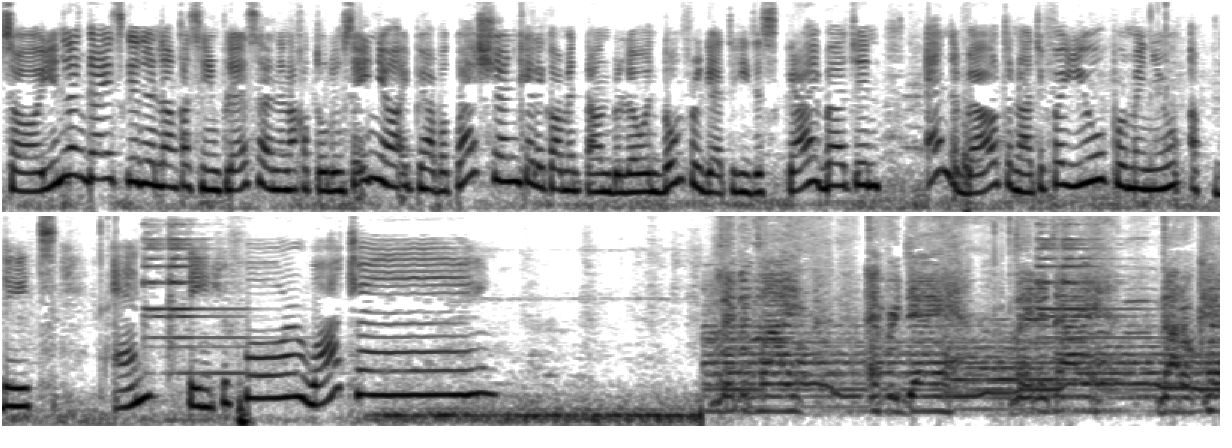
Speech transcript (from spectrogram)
So, yun lang guys. Ganyan lang kasimple. Sana nakatulong sa inyo. If you have a question, can comment down below and don't forget to hit the subscribe button and the bell to notify you for my new updates. And thank you for watching! Living life, every day, late at night, not okay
